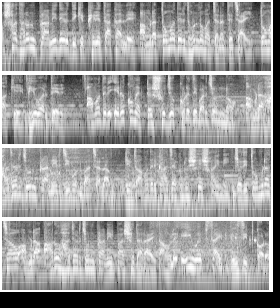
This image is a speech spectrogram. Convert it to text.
অসাধারণ প্রাণীদের দিকে ফিরে তাকালে আমরা তোমাদের ধন্যবাদ জানাতে চাই। তোমাকে ভিউয়ারদের আমাদের এরকম একটা সুযোগ করে দেবার জন্য। আমরা হাজার জন প্রাণীর জীবন বাঁচালাম, কিন্তু আমাদের কাজ এখনও শেষ হয়নি। যদি তোমরা চাও আমরা আরও হাজার জন প্রাণীর পাশে দাঁড়াই, তাহলে এই ওয়েবসাইট ভিজিট করো।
